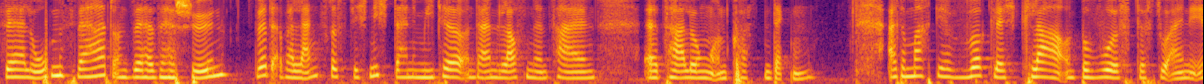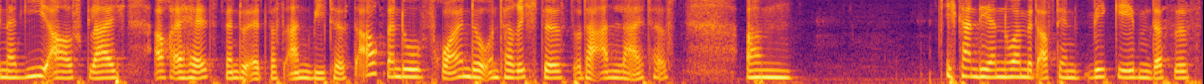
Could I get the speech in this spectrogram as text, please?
sehr lobenswert und sehr, sehr schön wird aber langfristig nicht deine Miete und deine laufenden Zahlen, äh, Zahlungen und Kosten decken. Also mach dir wirklich klar und bewusst, dass du einen Energieausgleich auch erhältst, wenn du etwas anbietest, auch wenn du Freunde unterrichtest oder anleitest. Ähm, ich kann dir nur mit auf den Weg geben, dass es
